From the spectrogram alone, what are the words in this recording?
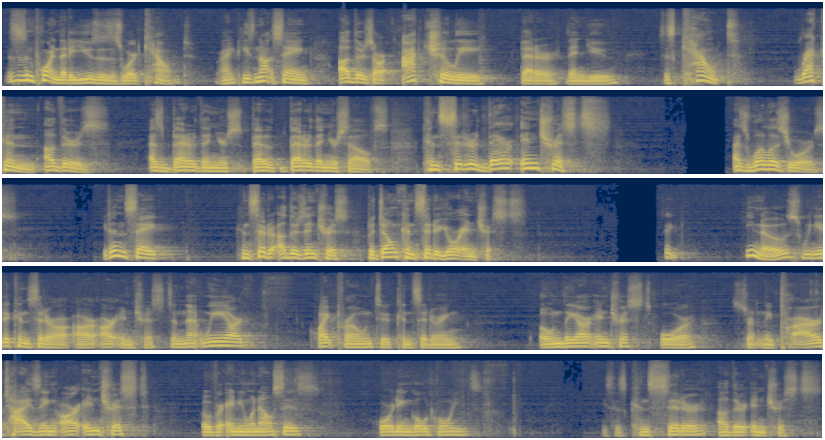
This is important that he uses this word count, right? He's not saying others are actually better than you. He says count, reckon others as better than, your, better, better than yourselves. Consider their interests as well as yours. He didn't say consider others' interests, but don't consider your interests. See, he knows we need to consider our, our, our interests and that we are quite prone to considering only our interests or certainly prioritizing our interest over anyone else's, hoarding gold coins. He says, consider other interests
